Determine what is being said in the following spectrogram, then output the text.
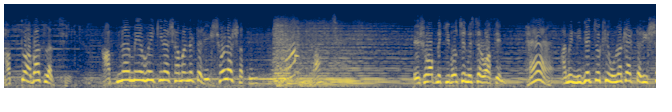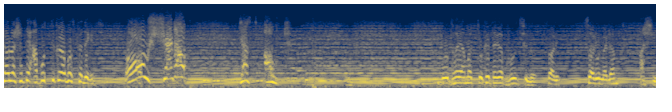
ভাব তো অবাক লাগছে। আপনার মেয়ে হয়ে কিনা সামান্য একটা রিক্সাওয়ালার সাথে? এসব আপনি কি বলছেন মিস্টার ওয়াসিম? হ্যাঁ আমি নিজের চোখে উনাকে একটা রিক্সাওয়ালার সাথে আপত্তিকর অবস্থা দেখেছি। ও শ্যাট জাস্ট আউট বোধহয় আমার চোখে থাকা ভুল ছিল। সরি সরি ম্যাডাম আসি।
